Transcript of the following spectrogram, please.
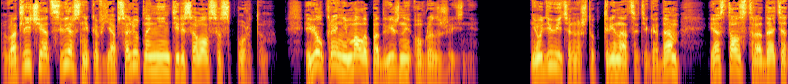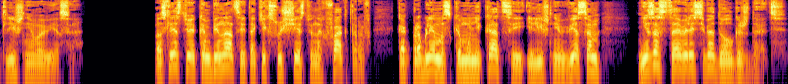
В отличие от сверстников, я абсолютно не интересовался спортом и вел крайне малоподвижный образ жизни. Неудивительно, что к 13 годам я стал страдать от лишнего веса. Последствия комбинации таких существенных факторов, как проблемы с коммуникацией и лишним весом, не заставили себя долго ждать.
